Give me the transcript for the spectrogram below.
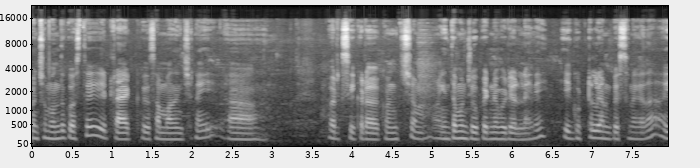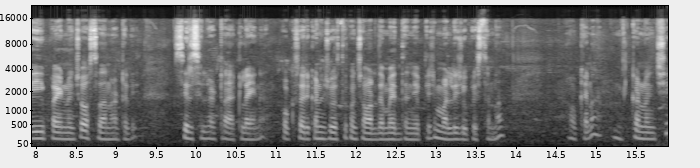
కొంచెం ముందుకు వస్తే ఈ ట్రాక్ సంబంధించిన వర్క్స్ ఇక్కడ కొంచెం ఇంతకుముందు చూపెట్టిన వీడియోలు అనేది ఈ గుట్టలు కనిపిస్తున్నాయి కదా ఈ పైన నుంచి వస్తుంది అన్నట్టు సిరిసిల్ల ట్రాక్ లైన్. ఒకసారి ఇక్కడ నుంచి చూస్తే కొంచెం అర్థమవుతుందని చెప్పేసి మళ్ళీ చూపిస్తున్నా. ఓకేనా? ఇక్కడ నుంచి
